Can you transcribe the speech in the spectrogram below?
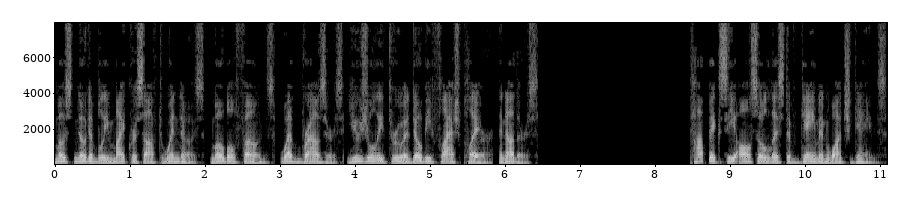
most notably Microsoft Windows, mobile phones, web browsers usually through Adobe Flash Player, and others. Topic see also List of Game & Watch games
